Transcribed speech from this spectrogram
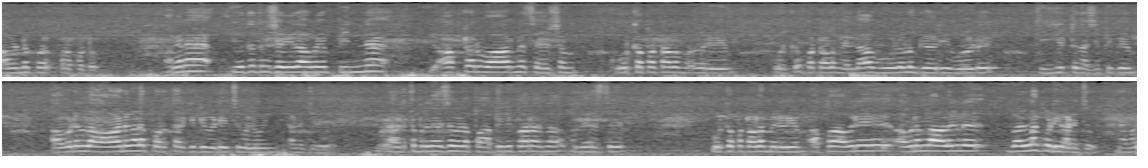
അവിടുന്ന് പുറപ്പെട്ടു. അങ്ങനെ യുദ്ധത്തിൽ ഷെയ്ദാവുകയും പിന്നെ ആഫ്റ്റർ വാറിന് ശേഷം കൂർക്കപ്പട്ടാളം വരികയും കൂർക്കപ്പട്ടാളം എല്ലാ വീടുകളും കയറി വീട് തീയിട്ട് നശിപ്പിക്കുകയും അവിടെയുള്ള ആണുങ്ങളെ പുറത്തിറക്കിയിട്ട് വെടിവെച്ച് കൊല്ലുകയും ആണ് ചെയ്തത്. അടുത്ത പ്രദേശം ഇവിടെ പാപ്പിരിപ്പാറ എന്ന പ്രദേശത്ത് കൂർക്കപ്പട്ടാളം വരികയും അപ്പോൾ അവർ അവിടെയുള്ള ആളുകൾ വെള്ളക്കൊടി കാണിച്ചു. ഞങ്ങൾ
